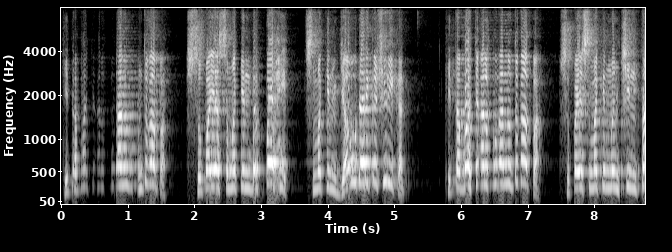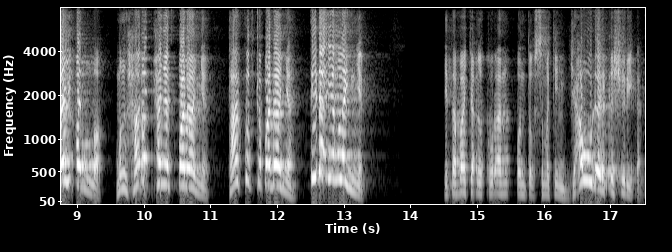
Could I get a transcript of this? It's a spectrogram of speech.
Kita baca Al-Quran untuk apa? Supaya semakin bertauhid, semakin jauh dari kesyirikan. Kita baca Al-Quran untuk apa? Supaya semakin mencintai Allah, mengharap hanya kepadanya, takut kepadanya, tidak yang lainnya. Kita baca Al-Quran untuk semakin jauh dari kesyirikan.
